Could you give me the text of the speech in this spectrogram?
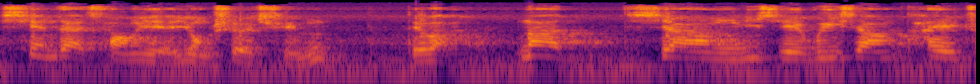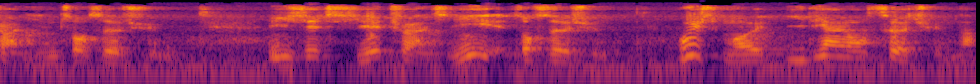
现在创业用社群，对吧？那像一些微商，他也转型做社群，一些企业转型也做社群，为什么一定要用社群呢？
